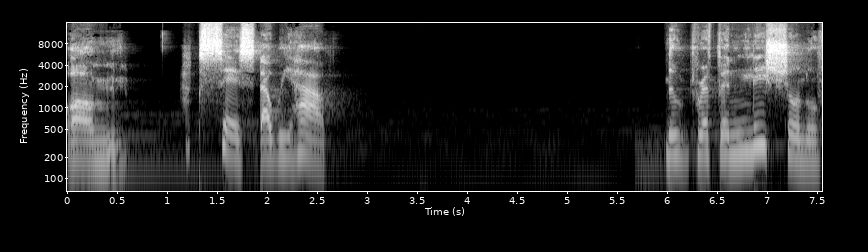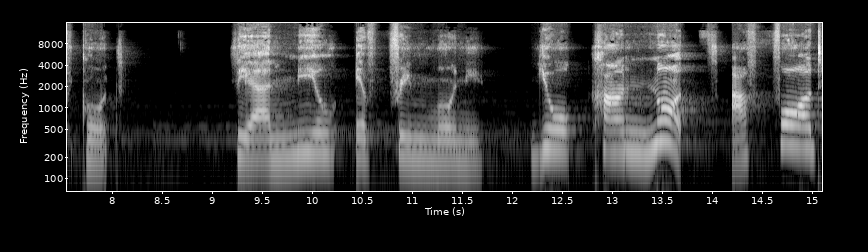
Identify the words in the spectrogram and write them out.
um, access that we have. The revelation of God. They are new every morning. You cannot afford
